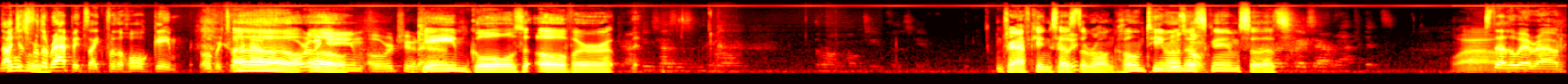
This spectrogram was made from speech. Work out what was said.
Not just for Over. the Rapids, like for the whole game over two and a half. Oh, Over the oh. game, over two and a half. Game goals over. DraftKings Really? has the wrong home team Who's on this home? game, so that's Wow. It's the other way around.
